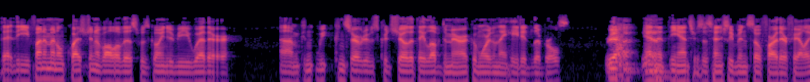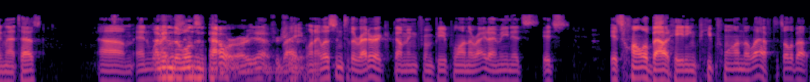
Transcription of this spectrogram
That the fundamental question of all of this was going to be whether um, con- conservatives could show that they loved America more than they hated liberals, Yeah, yeah. and that the answer has essentially been so far they're failing that test. Um, and I mean the listen- ones in power are yeah for sure. Right. When I listen to the rhetoric coming from people on the right, I mean it's it's it's all about hating people on the left. It's all about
